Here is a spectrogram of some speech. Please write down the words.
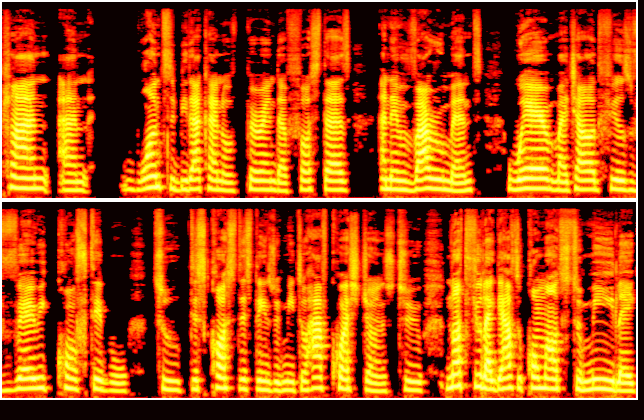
plan and want to be that kind of parent that fosters an environment where my child feels very comfortable to discuss these things with me, to have questions, to not feel like they have to come out to me, like,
